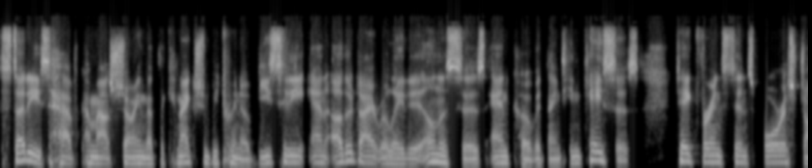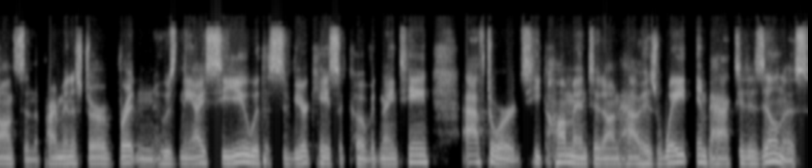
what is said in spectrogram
Studies have come out showing that the connection between obesity and other diet related illnesses and COVID 19 cases. Take, for instance, Boris Johnson, the Prime Minister of Britain, who was in the ICU with a severe case of COVID 19. Afterwards, he commented on how his weight impacted his illness.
